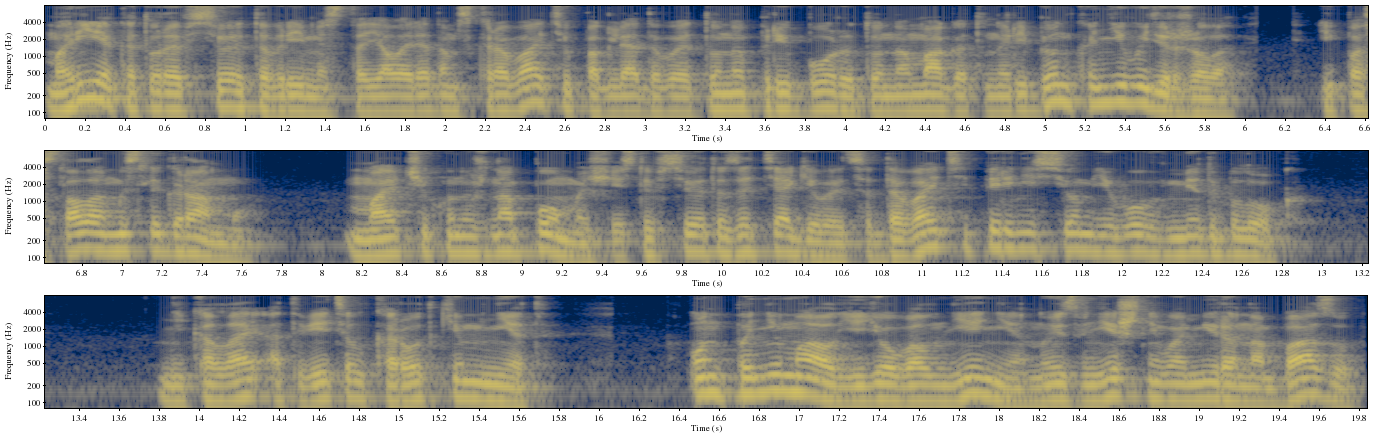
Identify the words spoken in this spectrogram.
Мария, которая все это время стояла рядом с кроватью, поглядывая то на приборы, то на мага, то на ребенка, не выдержала и послала мыслеграмму. «Мальчику нужна помощь, если все это затягивается, давайте перенесем его в медблок». Николай ответил коротким «нет». Он понимал ее волнение, но из внешнего мира на базу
